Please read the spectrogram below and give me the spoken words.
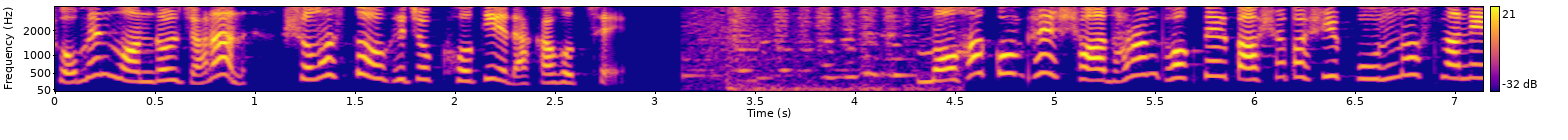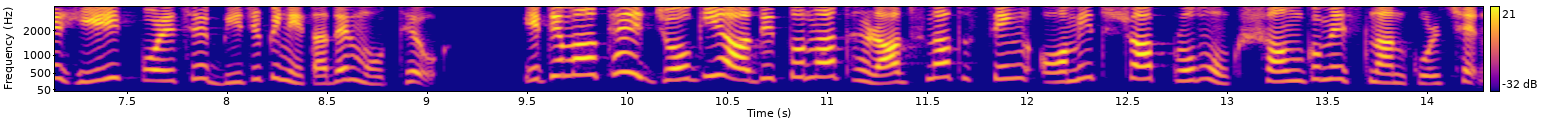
সোমেন মণ্ডল জানান, সমস্ত অভিযোগ খতিয়ে দেখা হচ্ছে। মহাকুম্ভের সাধারণ ভক্তের পাশাপাশি পুণ্য স্নানের হিড়িক পড়েছে বিজেপি নেতাদের মধ্যেও। ইতিমধ্যেই যোগী আদিত্যনাথ, রাজনাথ সিং, অমিত শাহ প্রমুখ সঙ্গমে স্নান করছেন।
